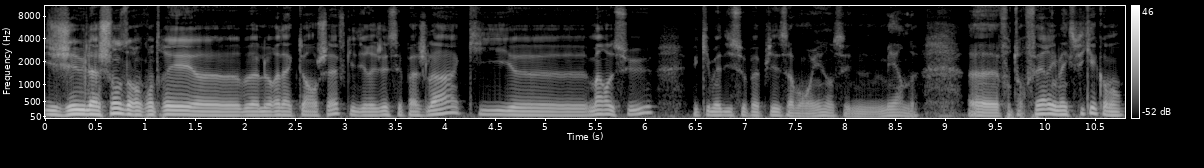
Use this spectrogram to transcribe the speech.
J'ai eu la chance de rencontrer euh, bah, le rédacteur en chef qui dirigeait ces pages-là, qui euh, m'a reçu et qui m'a dit ce papier, ça vaut rien, c'est une merde, faut tout refaire. il m'a expliqué comment.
